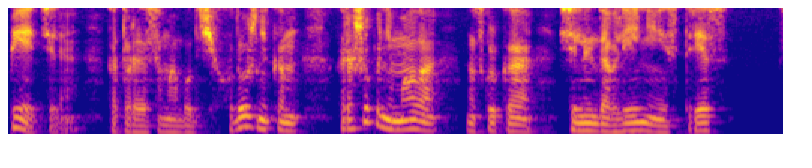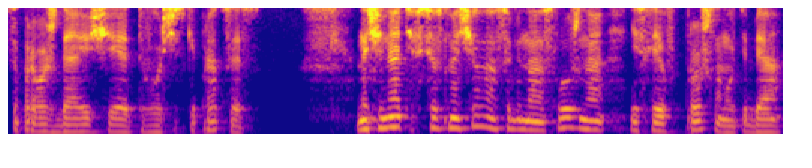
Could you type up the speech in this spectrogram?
Петеля, которая, сама будучи художником, хорошо понимала, насколько сильны давление и стресс, сопровождающие творческий процесс. Начинать все сначала особенно сложно, если в прошлом у тебя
